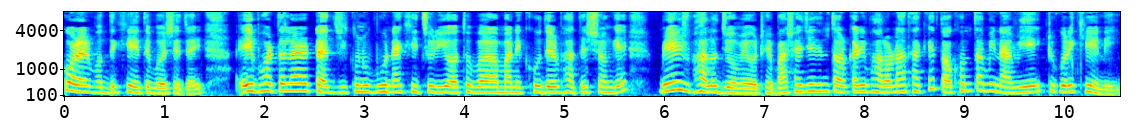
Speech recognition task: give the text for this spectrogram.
কড়াইয়ের মধ্যে খেয়েতে বসে যাই। এই ভর্তালাটা যে কোনো ভুনা খিচুড়ি অথবা মানে খুদের ভাতের সঙ্গে বেশ ভালো জমে ওঠে। বাসায় যেদিন তরকারি ভালো না থাকে, তখন তো আমি নামিয়ে একটু করে খেয়ে নিই।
